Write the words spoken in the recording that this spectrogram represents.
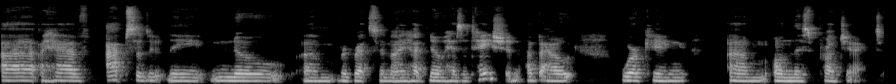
uh, I have absolutely no um, regrets and I had no hesitation about working um, on this project.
